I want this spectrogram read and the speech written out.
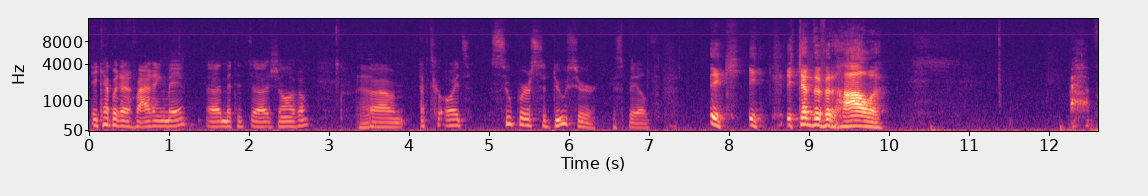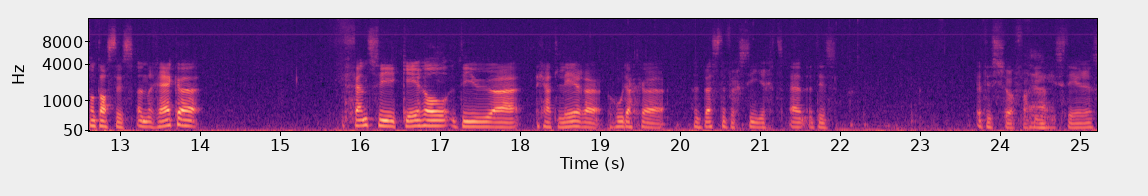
ik heb er ervaring mee eh, met dit genre. Ja. Ehm, heb je ooit Super Seducer gespeeld? ik, ik, ik ken de verhalen. Fantastisch. Een rijke, fancy kerel die u eh, gaat leren hoe dat je het beste versiert. En het is, het is zo fucking Ja. hysterisch.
